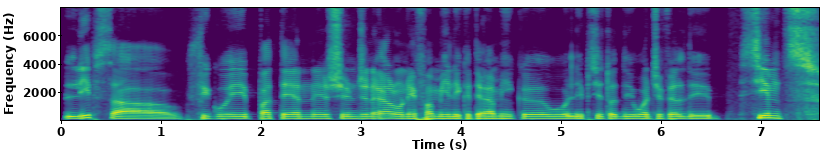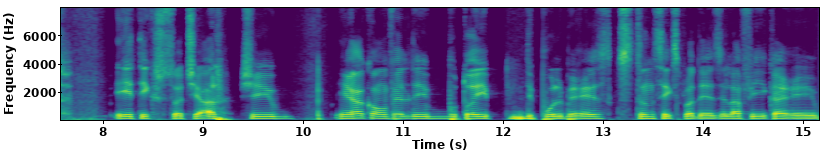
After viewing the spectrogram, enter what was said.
lipsa figurii paterne și în general unei familii cât era mică o lipsit-o de orice fel de simț etic și social și era ca un fel de butoi de pulbere stând să explodeze la fiecare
